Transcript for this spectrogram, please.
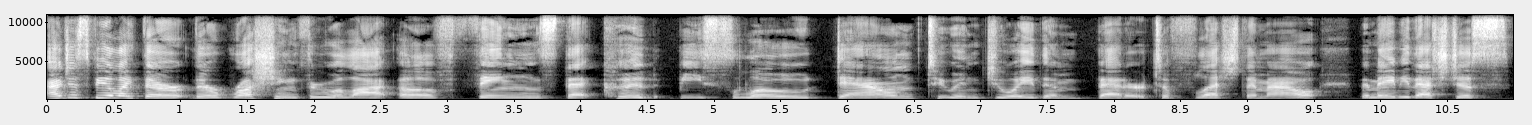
I just feel like they're they're rushing through a lot of things that could be slowed down to enjoy them better, to flesh them out. But maybe that's just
